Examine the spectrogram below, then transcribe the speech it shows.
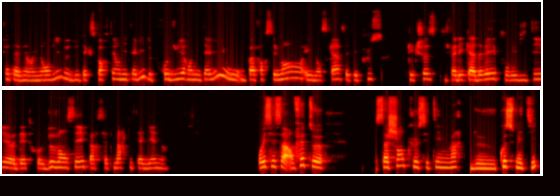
Toi, t'avais une envie de, t'exporter en Italie, de produire en Italie ou, pas forcément? Et dans ce cas, c'était plus quelque chose qu'il fallait cadrer pour éviter euh, d'être devancé par cette marque italienne? Oui, c'est ça. En fait, euh, sachant que c'était une marque de cosmétiques,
